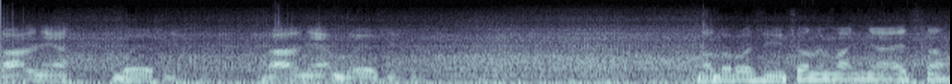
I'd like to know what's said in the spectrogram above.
Дальнє, ближнє. Дальнє, ближнє. На дорозі нічого не міняється.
